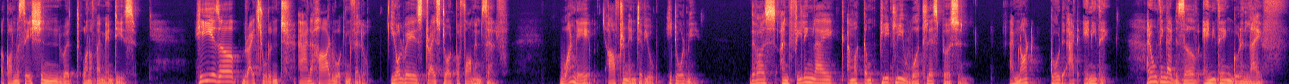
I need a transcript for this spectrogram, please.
a conversation with one of my mentees. He is a bright student and a hard working fellow. He always tries to outperform himself. One day, after an interview, he told me, Devas, I'm feeling like I'm a completely worthless person. I'm not good at anything. I don't think I deserve anything good in life.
